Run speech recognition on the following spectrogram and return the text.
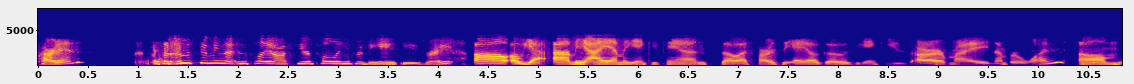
Pardon? I said I'm assuming that in the playoffs you're pulling for the Yankees, right? Oh, oh yeah. I mean, I am a Yankee fan, so as far as the AL goes, the Yankees are my number one. Um,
